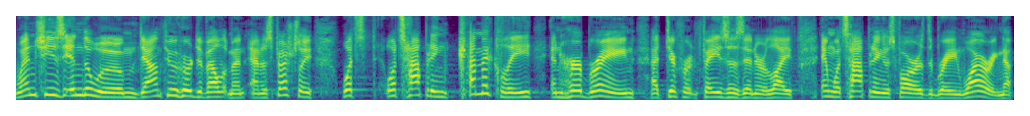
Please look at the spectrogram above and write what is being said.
when she's in the womb, down through her development, and especially what's, what's happening chemically in her brain at different phases in her life, and what's happening as far as the brain wiring. Now,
